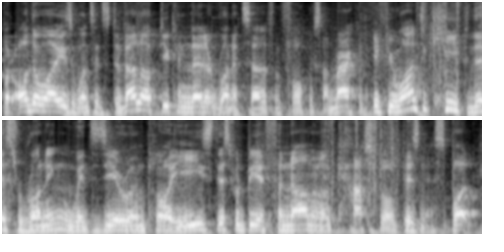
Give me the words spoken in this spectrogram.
but otherwise, once it's developed, you can let it run itself and focus on marketing. If you want to keep this running with zero employees, this would be a phenomenal cash flow business. But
